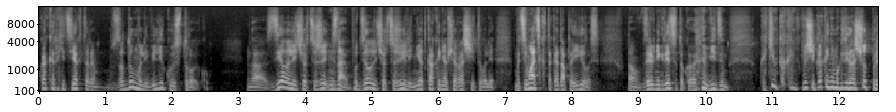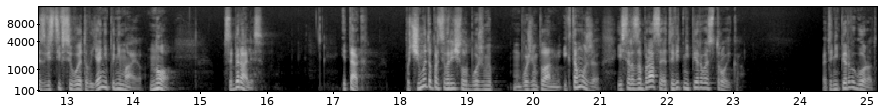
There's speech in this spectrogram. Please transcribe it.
как архитекторы, задумали великую стройку. Да, сделали чертежи, не знаю, вот делали чертежи или нет, как они вообще рассчитывали. Математика-то когда появилась? Там, в Древней Греции только видим, каким, как, вообще, как они могли расчет произвести всего этого, я не понимаю. Но собирались. Итак, почему это противоречило Божьим, Божьим планам? И к тому же, если разобраться, это ведь не первая стройка. Это не первый город.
